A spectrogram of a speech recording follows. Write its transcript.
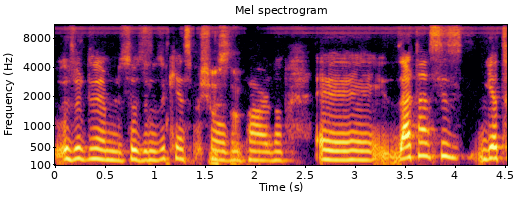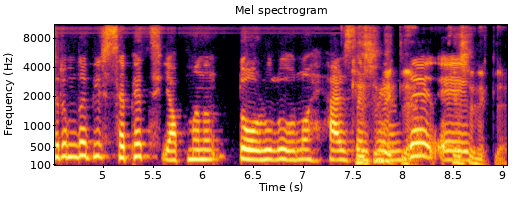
özür dilerim sözünüzü kesmiş oldum pardon. E, zaten siz yatırımda bir sepet yapmanın doğruluğunu her seferinde e, kesinlikle.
